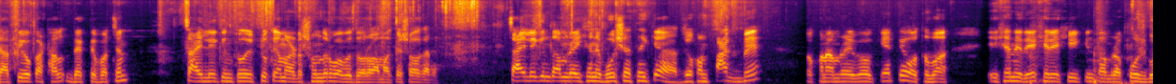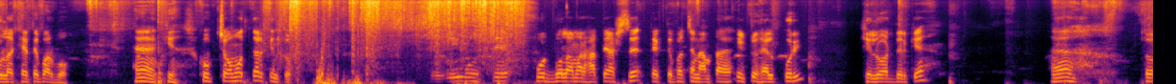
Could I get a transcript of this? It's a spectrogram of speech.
জাতীয় কাঁঠাল, দেখতে পাচ্ছেন? চাইলে কিন্তু একটু ক্যামেরাটা সুন্দরভাবে ধরো আমাকে সহকারে। চাইলে কিন্তু আমরা এখানে বসে থেকে যখন পাকবে, তখন আমরা এভাবে কেটে অথবা এখানে রেখে রেখে কিন্তু আমরা পোষগুলা খেতে পারব। হ্যাঁ খুব চমৎকার কিন্তু। এই মুহূর্তে ফুটবল আমার হাতে আসছে, দেখতে পাচ্ছেন, আমরা একটু হেল্প করি খেলোয়াড়দেরকে। হ্যাঁ তো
